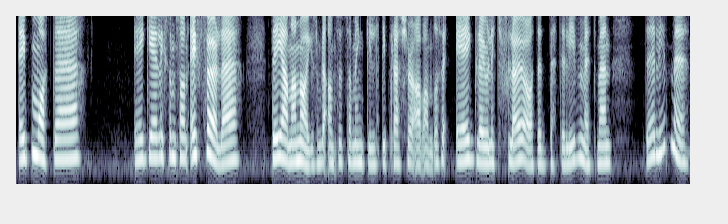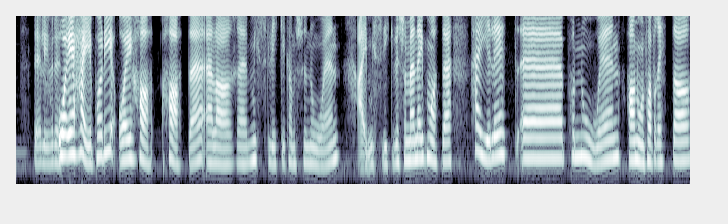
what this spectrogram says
jeg på en måte Jeg er liksom sånn Jeg føler det er gjerne noe som blir ansett som en guilty pleasure av andre. Så jeg ble jo litt flau over at det, dette er livet mitt, men det er livet mitt. Det er livet ditt. Og jeg heier på dem, og jeg hater eller eh, misliker kanskje noen. Nei, jeg misliker det ikke, men jeg på en måte heier litt eh, på noen. Har noen favoritter.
